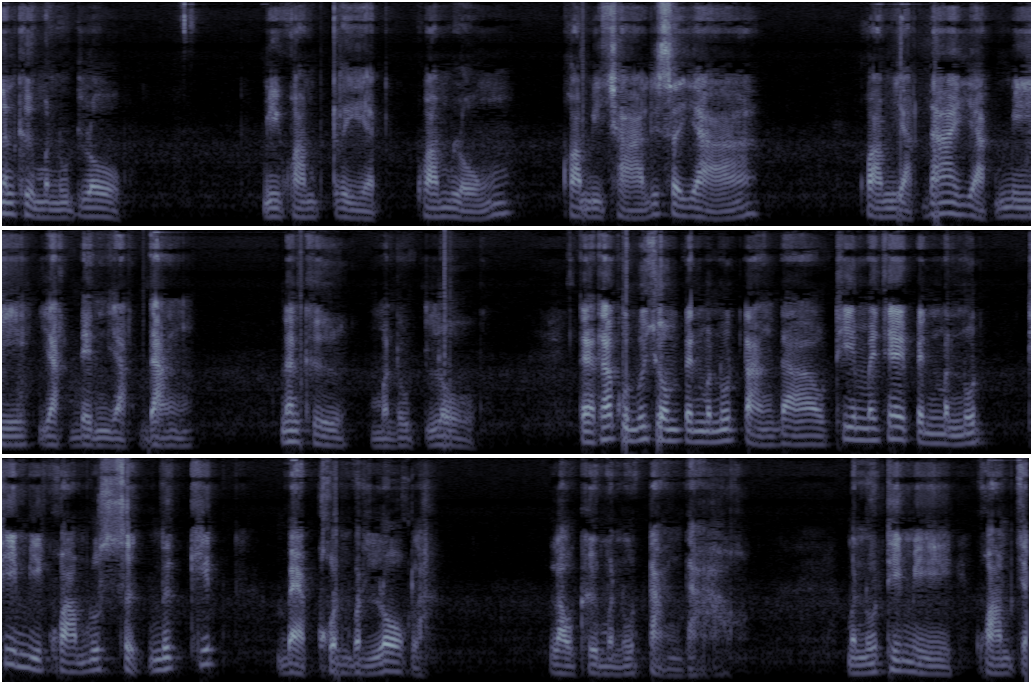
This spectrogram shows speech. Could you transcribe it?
นั่นคือมนุษย์โลก มีความเกลียด ความหลง ความอิจฉาริษยา ความอยากได้อยากมีอยากเด่นอยากดัง นั่นคือมนุษย์โลก แต่ถ้าคุณผู้ชมเป็นมนุษย์ต่างดาวที่ไม่ใช่เป็นมนุษย์ที่มีความรู้สึกนึกคิด แบบคนบนโลกล่ะ เราคือมนุษย์ต่างดาว มนุษย์ที่มีความเจ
